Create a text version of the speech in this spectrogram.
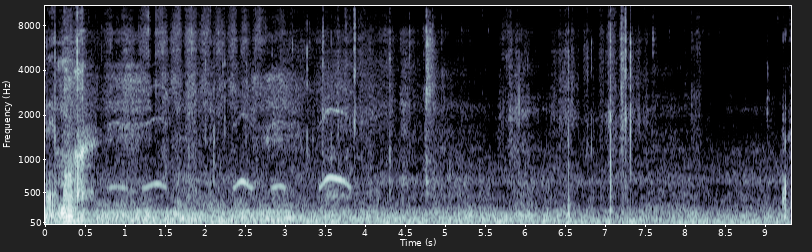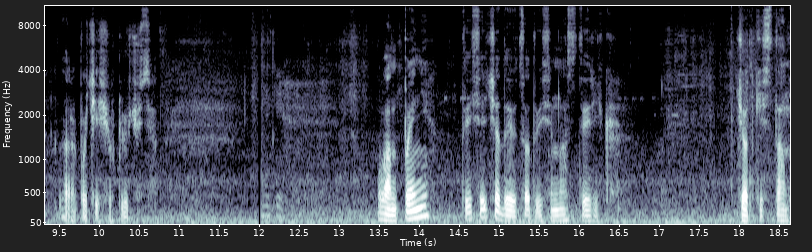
Де мох? Так, зараз почищу, включуся. Ван Пенні, 1918 рік. Чіткий стан.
